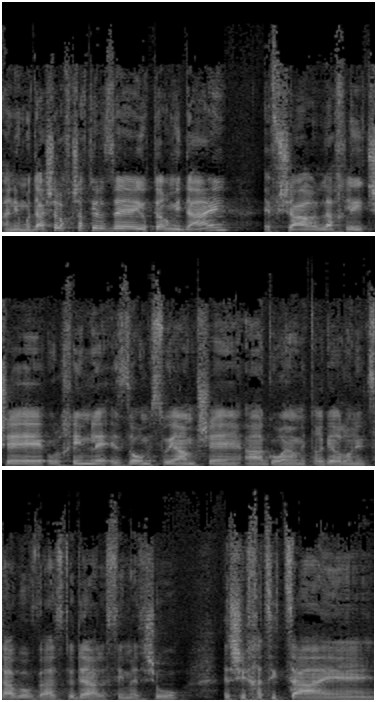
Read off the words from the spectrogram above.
אני מודה שלא חשבתי על זה יותר מדי. אפשר להחליט שהולכים לאזור מסוים שהגורם המתרגר לא נמצא בו, ואז אתה יודע, לשים איזשהו, איזושהי חציצה אה,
